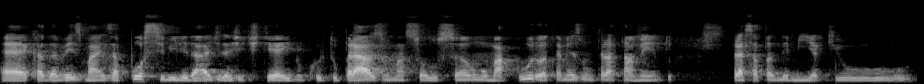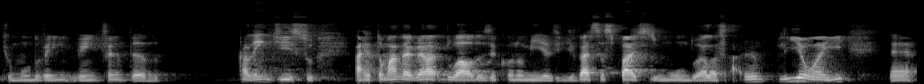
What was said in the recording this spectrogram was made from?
é, cada vez mais a possibilidade da gente ter aí no curto prazo uma solução, uma cura ou até mesmo um tratamento para essa pandemia que o, que o mundo vem, vem enfrentando. Além disso, a retomada gradual das economias em diversas partes do mundo, elas ampliam aí né,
